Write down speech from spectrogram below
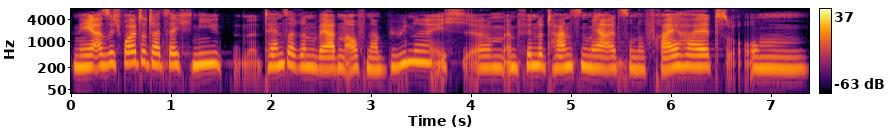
Nee, also ich wollte tatsächlich nie Tänzerin werden auf einer Bühne. Ich ähm, empfinde Tanzen mehr als so eine Freiheit, um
